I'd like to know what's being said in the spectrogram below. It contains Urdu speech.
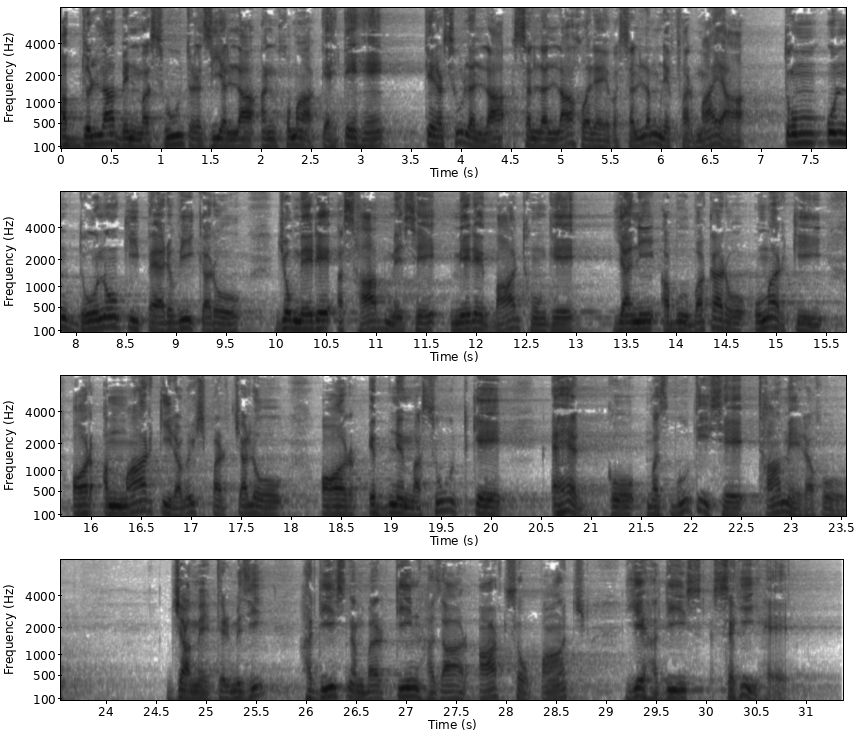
عبداللہ بن مسعود رضی اللہ عنہما کہتے ہیں کہ رسول اللہ صلی اللہ علیہ وسلم نے فرمایا، تم ان دونوں کی پیروی کرو جو میرے اصحاب میں سے میرے بعد ہوں گے یعنی ابو بکر و عمر کی اور عمار کی روش پر چلو اور ابن مسعود کے عہد کو مضبوطی سے تھامے رہو۔ جامع ترمزی حدیث نمبر تین ہزار آٹھ سو پانچ۔ یہ حدیث صحیح ہے۔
